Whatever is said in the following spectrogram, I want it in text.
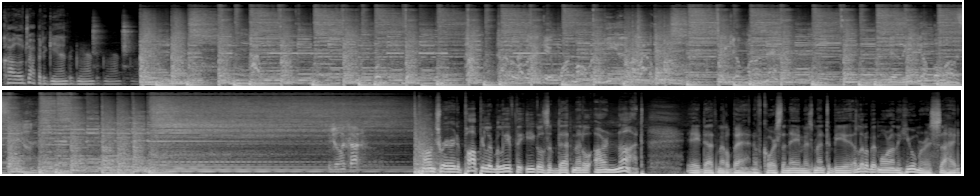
Carlo, drop it again. Again, again, get one more again. Take your money. You leave your boyfriend. Did you like that? Contrary to popular belief, the Eagles of death metal are not a death metal band. Of course, the name is meant to be a little bit more on the humorous side.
